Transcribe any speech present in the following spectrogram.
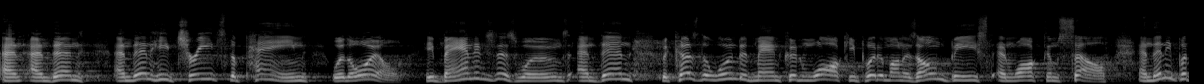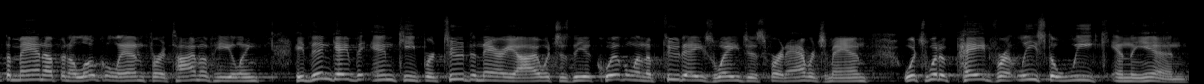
And, and, then, and then he treats the pain with oil. He bandaged his wounds, and then, because the wounded man couldn't walk, he put him on his own beast and walked himself. And then he put the man up in a local inn for a time of healing. He then gave the innkeeper two denarii, which is the equivalent of two days' wages for an average man, which would have paid for at least a week in the inn.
